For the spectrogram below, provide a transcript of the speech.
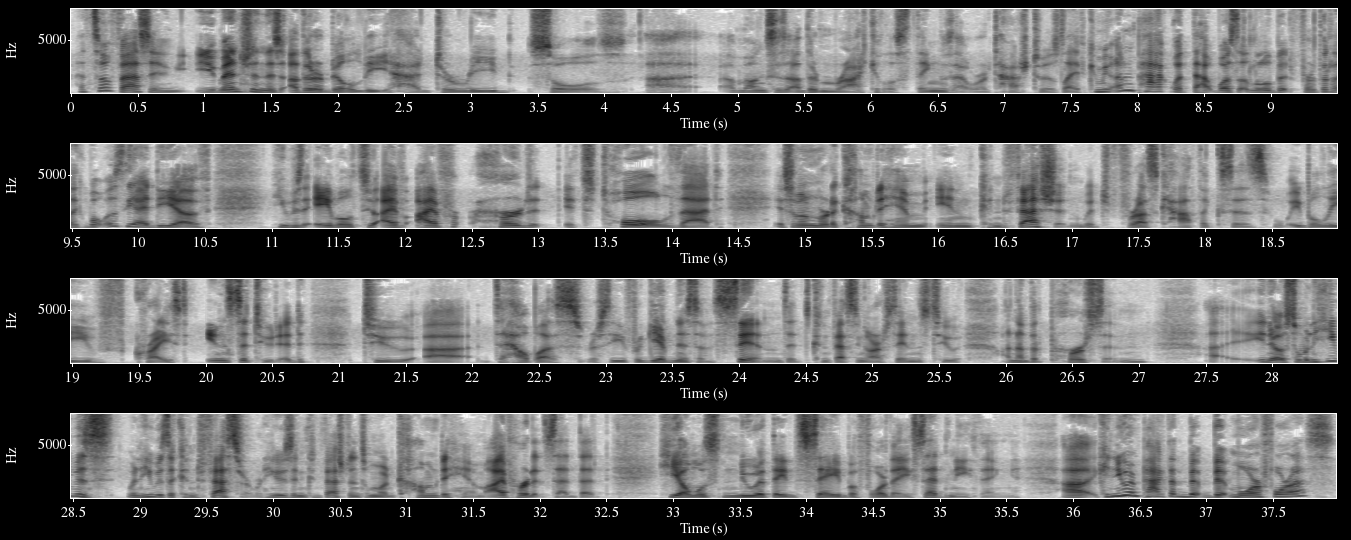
That's so fascinating. You mentioned this other ability he had to read souls. Uh, amongst his other miraculous things that were attached to his life. Can we unpack what that was a little bit further? Like, what was the idea of he was able to? I've I've heard it's told that if someone were to come to him in confession, which for us Catholics is what we believe Christ instituted to uh, to help us receive forgiveness of sins, it's confessing our sins to another person. Uh, you know, so when he was when he was a confessor, when he was in confession, someone would come to him. I've heard it said that he almost knew what they'd say before they said anything. Uh, can you unpack that a bit, bit more for us?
